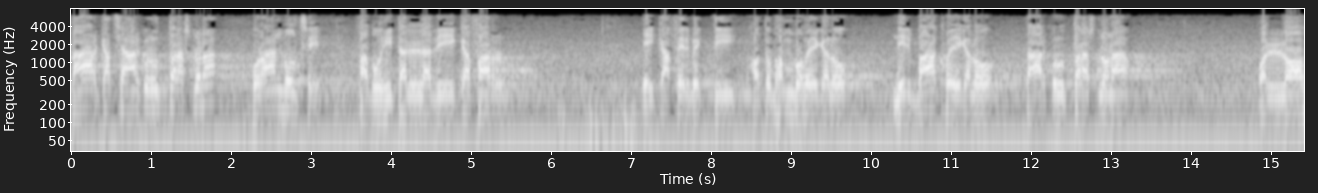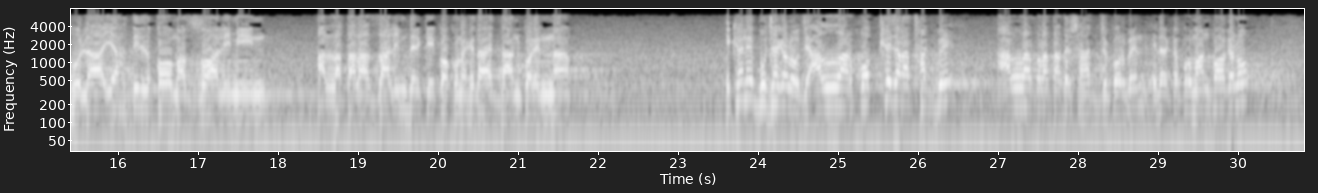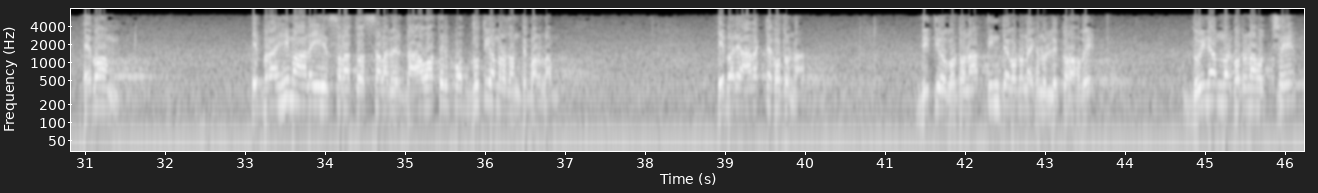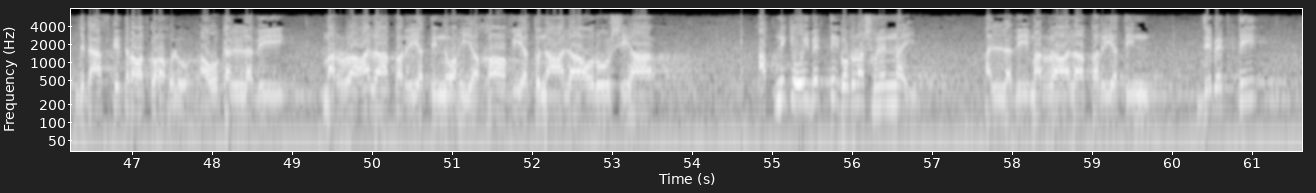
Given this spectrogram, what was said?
তার কাছে আর কোন উত্তর আসলো না। কোরআন বলছে ফাবুহিতাল্লাদি কাফার। এই কাফের ব্যক্তি হতভম্ব হয়ে গেল, নির্বাক হয়ে গেল, তার কোন উত্তর আসলো না। আল্লাহ তালা জালিমদেরকে কখনো হেদায়ত দান করেন না। এখানে বোঝা গেল যে আল্লাহর পক্ষে যারা থাকবে, আল্লাহ তালা তাদের সাহায্য করবেন এটার একটা প্রমাণ পাওয়া গেল। এবং ইব্রাহিম আলাইহ সালাতামের দাওয়াতের পদ্ধতি আমরা জানতে পারলাম। এবারে আর একটা ঘটনা। দ্বিতীয় ঘটনা, তিনটা ঘটনা এখানে উল্লেখ করা হবে। দুই নম্বর ঘটনা হচ্ছে, যেটা আজকে তেলাওয়াত করা হলো। আওকাল্লাদি মাররা আলা কারিয়াতিন ওয়াহিয়া খাফিয়াতুন আলা উরুশিহা। আপনি কি ওই ব্যক্তির ঘটনা শুনেন নাই? আল্লাদি মাররা আলা কারিয়াতিন যে ব্যক্তি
